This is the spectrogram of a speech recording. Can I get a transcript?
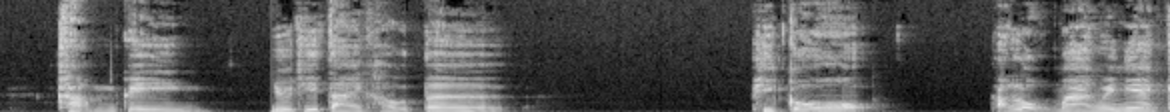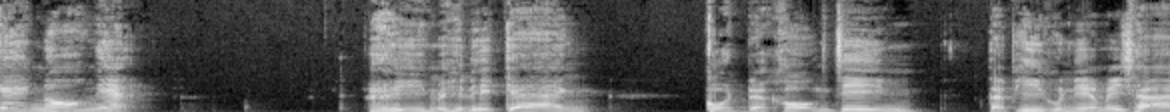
ๆขำกริ้ง อยู่ที่ใต้เคาน์เตอร์ พี่โก้ตลกมากไหมเนี่ย แกล้งน้องเนี่ย เฮ้ย ไม่ได้แกล้ง กดแต่ของจริง แต่พี่คนนี้ไม่ใช่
